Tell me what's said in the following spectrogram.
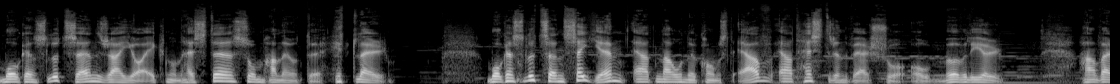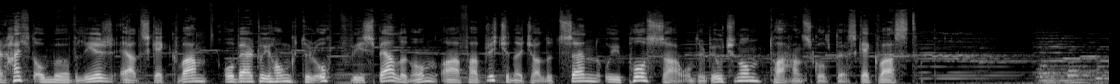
Mogens Lutzen rei av egnon heste som han nevnte Hitler. Mogens Lutzen sier at navnet komst av at hesteren var så omøveliger. Han var helt omøvelier at skekva og var tog hongtur opp vi spelen av fabrikkene tja Lutzen og i påsa under bjørkene ta han skulle skekvast. Musikk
